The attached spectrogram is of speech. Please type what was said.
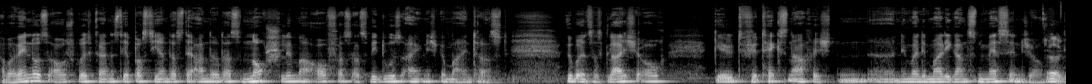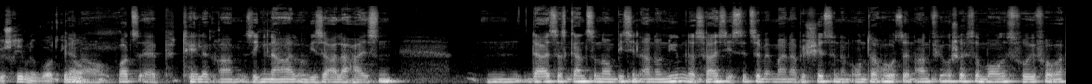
Aber wenn du es aussprichst, kann es dir passieren, dass der andere das noch schlimmer auffasst, als wie du es eigentlich gemeint hast. Übrigens, das Gleiche auch gilt für Textnachrichten. Äh, nehmen wir mal die ganzen Messenger. Ja, geschriebene Wort, genau. Genau, WhatsApp, Telegram, Signal und wie sie alle heißen. Da ist das Ganze noch ein bisschen anonym. Das heißt, ich sitze mit meiner beschissenen Unterhose in Anführungsstrichen morgens früh vor,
